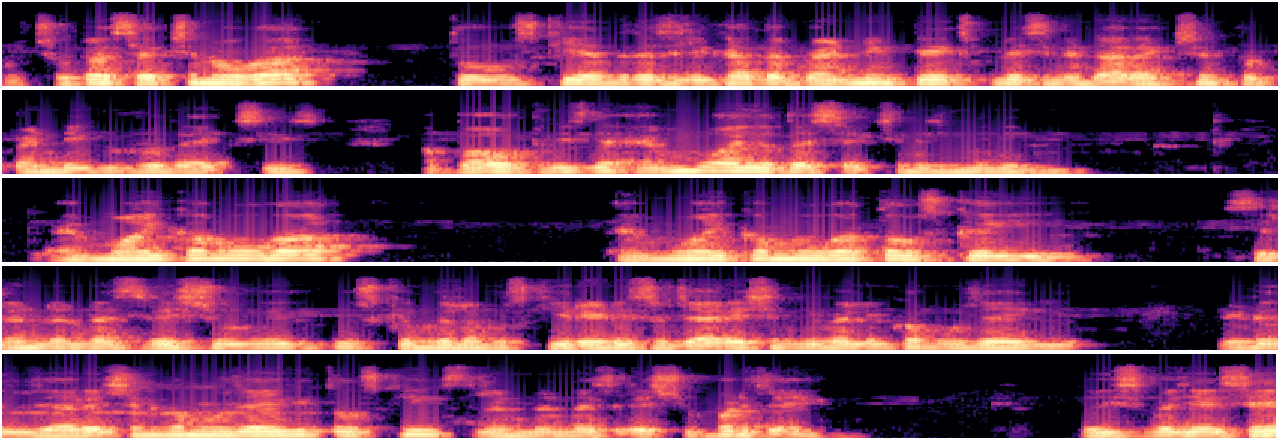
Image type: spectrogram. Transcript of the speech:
और छोटा सेक्शन होगा तो उसके अंदर ऐसे लिखा था bending takes place in direction perpendicular to axis about which the MOI of the section is minimum MOI कम होगा एमओआई कम होगा तो उसका सिलेंडरनेस रेशियो उसके मतलब उसकी रेडियस जायरेशन की वैल्यू कम हो जाएगी। रेडियस जायरेशन कम हो जाएगी तो उसकी सिलेंडरनेस रेशियो बढ़ जाएगी। तो इस वजह से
